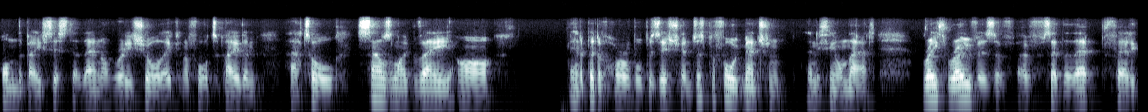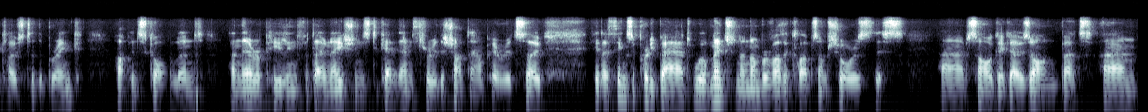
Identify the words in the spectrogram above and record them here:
on the basis that they're not really sure they can afford to pay them at all. Sounds like they are in a bit of a horrible position. Just before we mention anything on that, Raith Rovers have, have said that they're fairly close to the brink up in Scotland and they're appealing for donations to get them through the shutdown period. So, you know, things are pretty bad. We'll mention a number of other clubs, I'm sure, as this uh, saga goes on, but um,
